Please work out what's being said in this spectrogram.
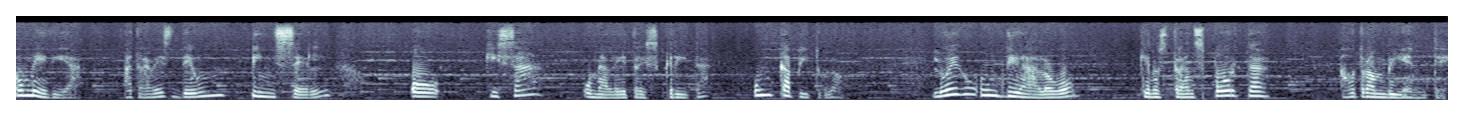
comedia a través de un pincel o quizá una letra escrita, un capítulo, luego un diálogo que nos transporta a otro ambiente.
